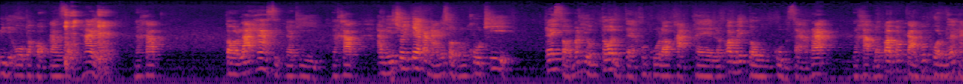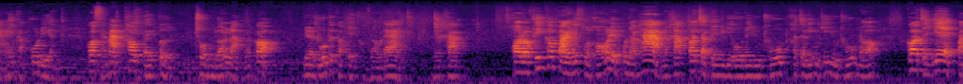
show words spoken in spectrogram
วิดีโอประกอบการสอนให้นะครับตอนละ 50 นาทีนะครับ อันนี้ช่วยแก้ปัญหาในส่วนของครูที่ได้สอนมัธยมต้น แต่คุณครูเราขาดแคลนแล้วก็ไม่ตรงกลุ่มสาระ นะครับ แล้วก็ต้องการทบทวนเนื้อหาให้กับผู้เรียน ก็สามารถเข้าไปเปิดชมย้อนหลัง แล้วก็เรียนรู้ไปกับเด็กของเราได้นะครับ พอเราคลิกเข้าไปในส่วนของห้องเรียนคุณภาพนะครับ ก็จะเป็นวิดีโอใน YouTube เขาจะลิงก์อยู่ที่ YouTube เนาะก็จะแยกไป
